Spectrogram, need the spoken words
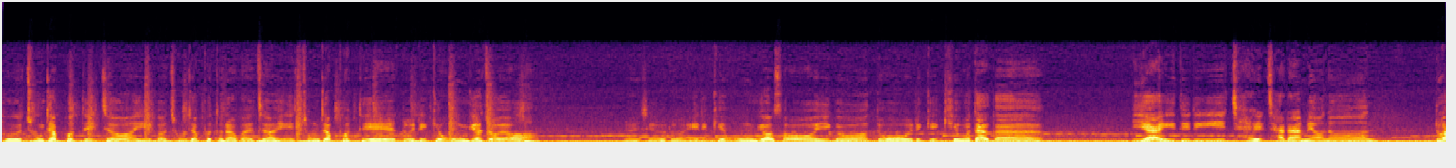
그 종자포트 있죠. 이거 종자포트라고 하죠. 이 종자포트에 또 이렇게 옮겨줘요. 이런 식으로 이렇게 옮겨서 이거 또 이렇게 키우다가 이 아이들이 잘 자라면은 또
